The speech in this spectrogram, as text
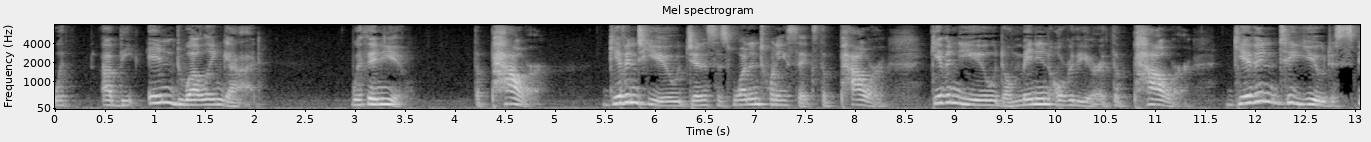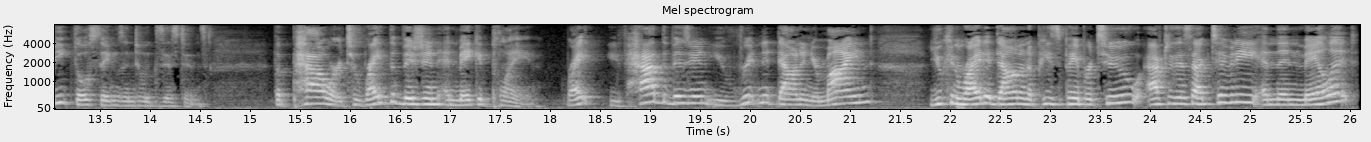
with of the indwelling God within you the power given to you, Genesis 1 and 26, the power given to you, dominion over the earth, the power given to you to speak those things into existence, the power to write the vision and make it plain, right? You've had the vision, you've written it down in your mind. You can write it down on a piece of paper too after this activity and then mail it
